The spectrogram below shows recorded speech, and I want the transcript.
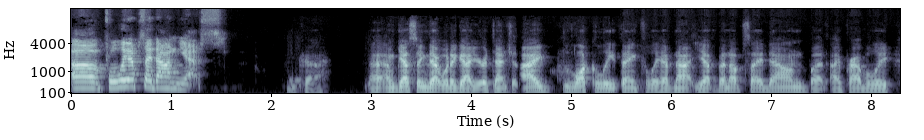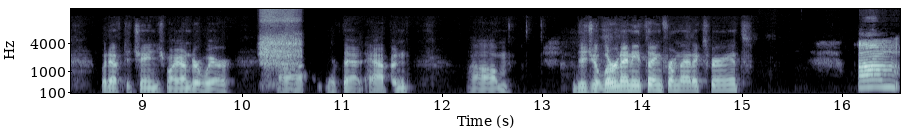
uh, fully upside down, yes. Okay. I'm guessing that would have got your attention. I luckily, thankfully, have not yet been upside down, but I probably would have to change my underwear uh, if that happened. Um, did you learn anything from that experience? Um,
